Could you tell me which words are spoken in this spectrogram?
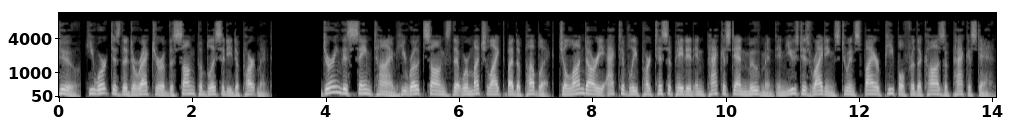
II, he worked as the director of the song publicity department. During this same time he wrote songs that were much liked by the public. Jalandhari actively participated in Pakistan movement and used his writings to inspire people for the cause of Pakistan.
